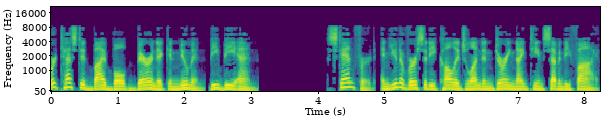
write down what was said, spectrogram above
were tested by Bolt Beranek and Newman BBN, Stanford, and University College London during 1975.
